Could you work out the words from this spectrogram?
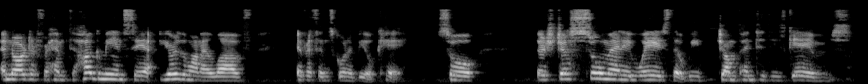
in order for him to hug me and say, "You're the one I love. Everything's going to be okay." So there's just so many ways that we jump into these games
